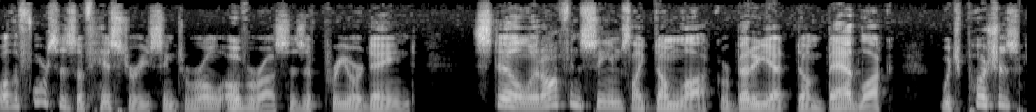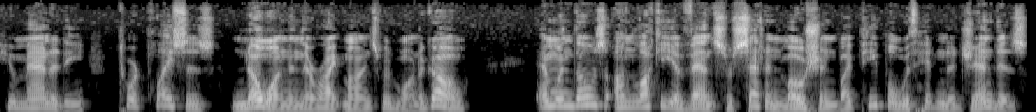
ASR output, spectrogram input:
While the forces of history seem to roll over us as if preordained, still it often seems like dumb luck, or better yet, dumb bad luck, which pushes humanity toward places no one in their right minds would want to go. And when those unlucky events are set in motion by people with hidden agendas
